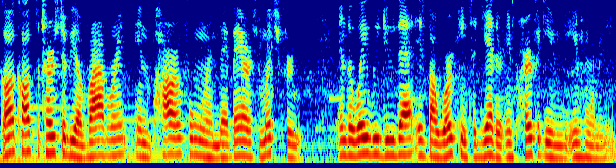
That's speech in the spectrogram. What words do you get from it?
God calls the church to be a vibrant and powerful one that bears much fruit. And the way we do that is by working together in perfect unity and harmony.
